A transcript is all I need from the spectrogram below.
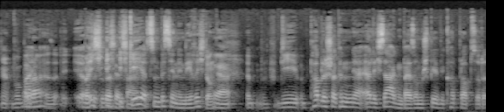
Ja, wobei, Oder? also Möchtest ich, ich, ich gehe jetzt ein bisschen in die Richtung. Ja. Die Publisher können ja ehrlich sagen, bei so einem Spiel wie COD Blobs oder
